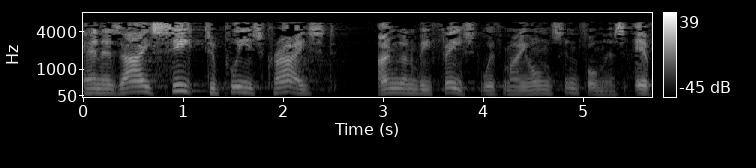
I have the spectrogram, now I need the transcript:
And as I seek to please Christ, I'm going to be faced with my own sinfulness. If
